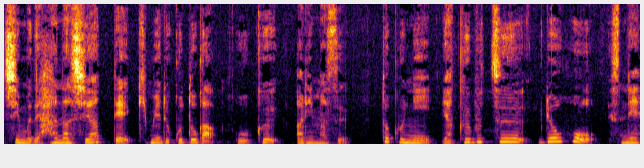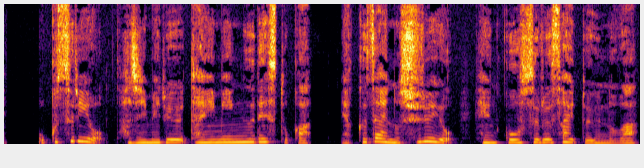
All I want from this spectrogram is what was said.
チームで話し合って決めることが多くあります。特に薬物療法ですね。お薬を始めるタイミングですとか薬剤の種類を変更する際というのは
